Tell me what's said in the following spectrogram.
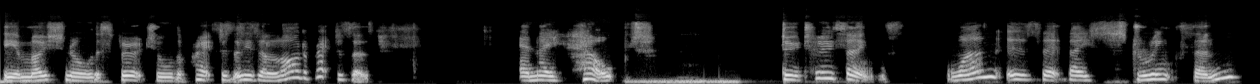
the emotional, the spiritual, the practices. There's a lot of practices and they helped do two things. One is that they strengthen.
